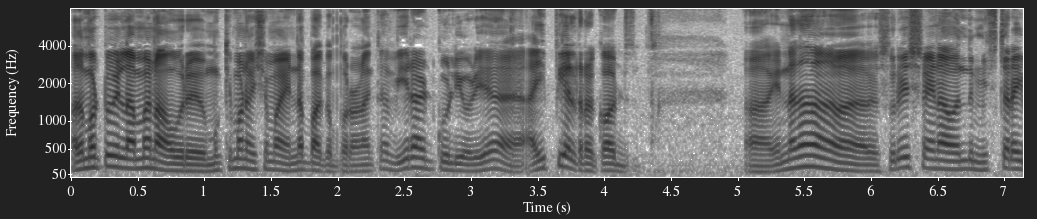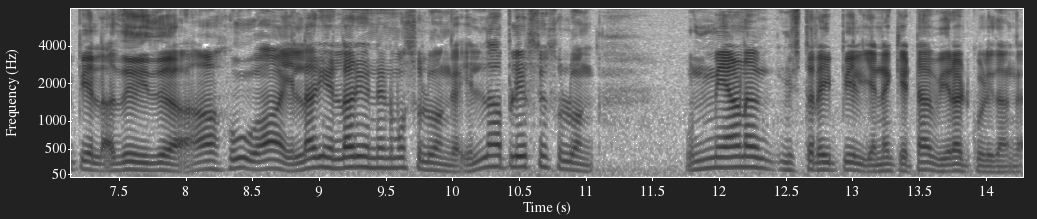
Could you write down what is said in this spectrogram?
அது மட்டும் இல்லாமல் நான் ஒரு முக்கியமான விஷயமா என்ன பார்க்க போகிறேன்னாக்கா விராட் கோலியோடைய ஐபிஎல் ரெக்கார்ட்ஸ் என்னதான் சுரேஷ் ரெய்னா வந்து மிஸ்டர் ஐபிஎல் அது இது ஆ ஹூ ஆ எல்லாரையும் எல்லாரையும் என்னென்னமோ சொல்லுவாங்க. எல்லா பிளேயர்ஸையும் சொல்லுவாங்க. உண்மையான மிஸ்டர் ஐபிஎல் என்ன கேட்டால் விராட் கோலி தாங்க.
